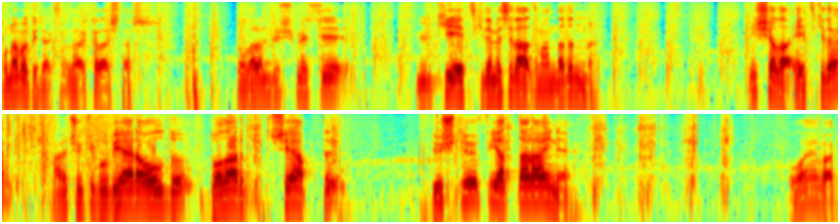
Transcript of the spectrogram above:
Buna bakacaksınız arkadaşlar. Doların düşmesi ülkeyi etkilemesi lazım anladın mı? İnşallah etkiler. Hani çünkü bu bir ara oldu. Dolar şey yaptı. Düştü fiyatlar aynı. Olaya bak.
